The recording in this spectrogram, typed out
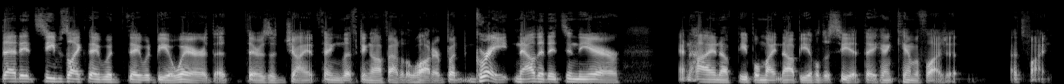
that it seems like they would they would be aware that there's a giant thing lifting off out of the water but great now that it's in the air and high enough people might not be able to see it they can camouflage it that's fine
